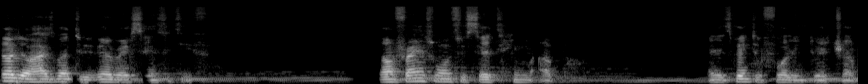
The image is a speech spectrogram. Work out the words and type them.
Tell your husband to be very, very sensitive. Some friends want to set him up, and it's going to fall into a trap.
